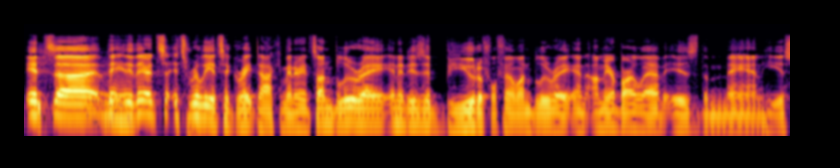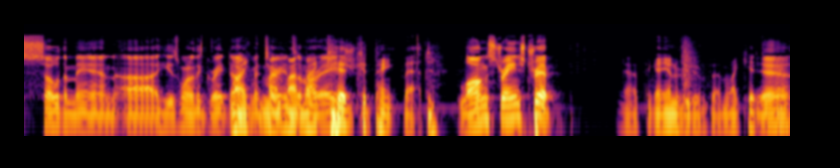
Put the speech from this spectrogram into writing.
it's uh, they, there. It's it's really it's a great documentary. It's on Blu-ray, and it is a beautiful film on Blu-ray. And Amir Bar-Lev is the man. He is so the man. Uh, he is one of the great documentarians my, my, of my our kid could paint that. Long strange trip. Yeah, I think I interviewed him. My kid Yeah.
